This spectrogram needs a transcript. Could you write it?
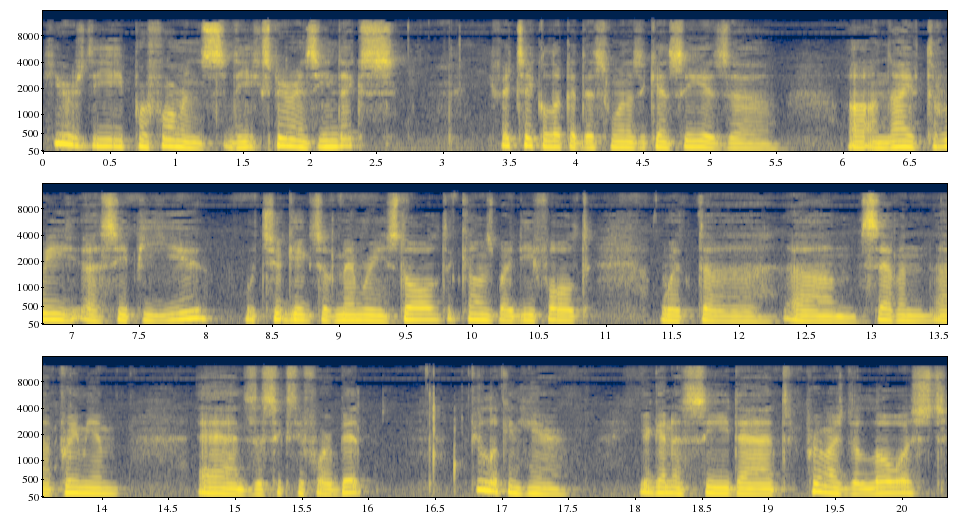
here's the performance the experience index if I take a look at this one, as you can see, is a, a i3 uh, CPU with 2 gigs of memory installed. It comes by default with uh, um, 7 uh, premium and the 64-bit. If you look in here, you're gonna see that pretty much the lowest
